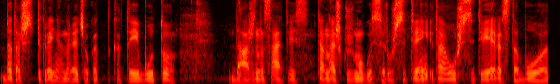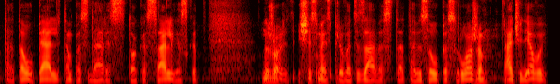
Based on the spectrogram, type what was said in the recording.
bet aš tikrai nenorėčiau, kad, kad tai būtų dažnas atvejis. Ten, aišku, žmogus ir ta, užsitvėręs ta buvo, ta, ta upelį, ten pasidaręs tokias sąlygas, kad, nu, žodžiu, iš esmės privatizavęs tą, tą visą upės ruožą. Ačiū Dievui,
